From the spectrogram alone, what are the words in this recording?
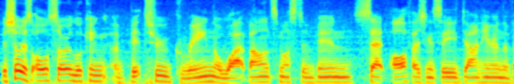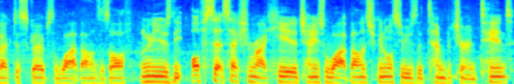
The shot is also looking a bit too green. The white balance must have been set off. As you can see down here in the vector scopes, the white balance is off. I'm gonna use the offset section right here to change the white balance. You can also use the temperature and tint,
